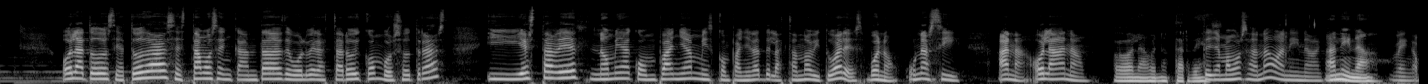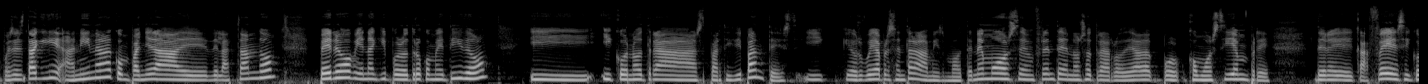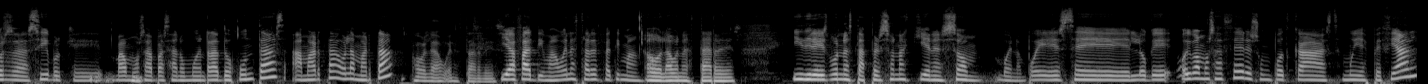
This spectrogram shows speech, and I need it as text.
Hola a todos y a todas, estamos encantadas de volver a estar hoy con vosotras y esta vez no me acompañan mis compañeras de Lactando habituales. Bueno, una sí. Ana, hola Ana. Hola, buenas tardes. ¿Te llamamos Ana o Anina? aquí? Anina. Venga, pues está aquí Anina, compañera de, de Lactando, pero viene aquí por otro cometido y, y con otras participantes y que os voy a presentar ahora mismo. Tenemos enfrente de nosotras, rodeada por- como siempre de cafés y cosas así, porque vamos a pasar un buen rato juntas, a Marta. Hola Marta. Hola, buenas tardes. Y a Fátima. Buenas tardes, Fátima. Hola, buenas tardes. Y diréis, bueno, estas personas, ¿quiénes son? Bueno, pues eh, lo que hoy vamos a hacer es un podcast muy especial.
